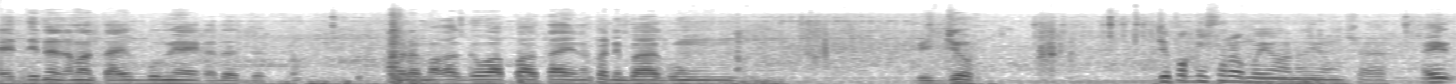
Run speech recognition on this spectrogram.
ready na naman tayo bumiyahe kadudot para makagawa pa tayo ng panibagong video Diyo pakisara mo yung ano yung sa ay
